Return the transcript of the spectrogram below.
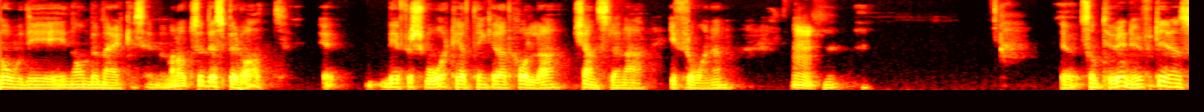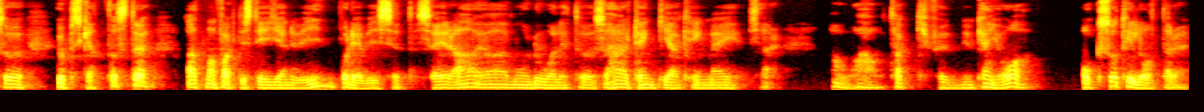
modig i någon bemärkelse, men man är också desperat. Det är för svårt helt enkelt att hålla känslorna ifrån en. Mm. Som tur är nu för tiden så uppskattas det att man faktiskt är genuin på det viset och säger att ah, jag mår dåligt och så här tänker jag kring mig. Så här, oh, wow, tack för nu kan jag också tillåta det.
